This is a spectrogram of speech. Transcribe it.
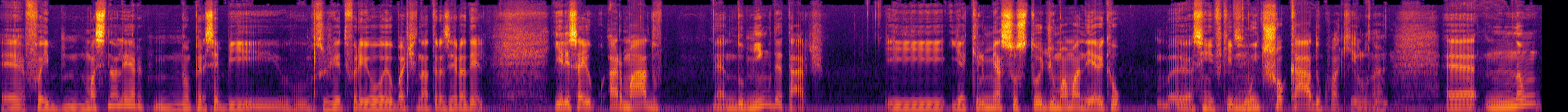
É, foi uma sinaleira, não percebi, o sujeito freou, eu bati na traseira dele. E ele saiu armado né, no domingo de tarde. E, e aquilo me assustou de uma maneira que eu assim, fiquei Sim. muito chocado com aquilo. Né? É, não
